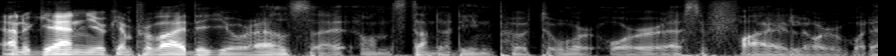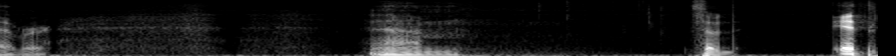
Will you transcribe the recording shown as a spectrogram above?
And again, you can provide the URLs uh, on standard input or, or as a file or whatever. Um, so it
